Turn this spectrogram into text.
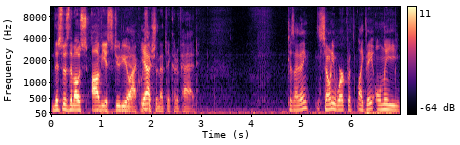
This was the most obvious studio acquisition that they could have had. because I think Sony worked with like they only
